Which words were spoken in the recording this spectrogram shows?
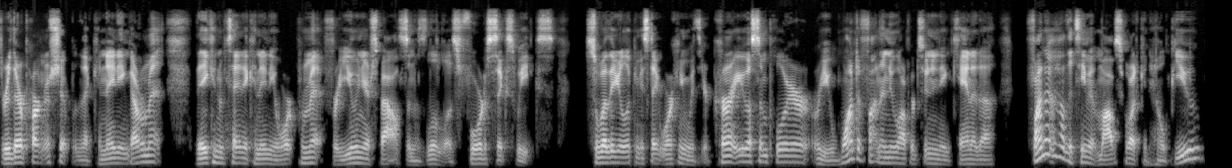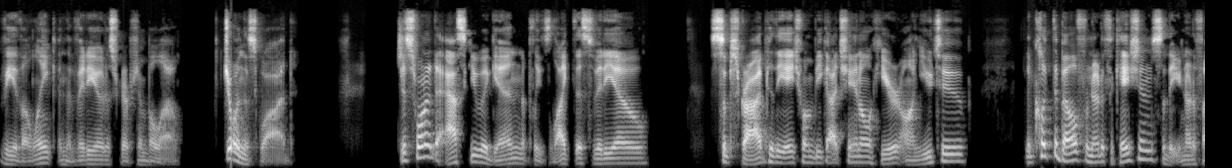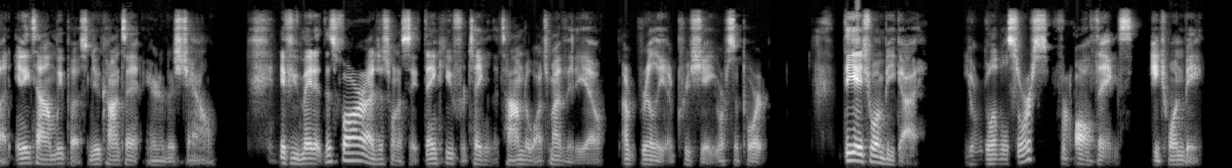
Through their partnership with the Canadian government, they can obtain a Canadian work permit for you and your spouse in as little as four to six weeks. So, whether you're looking to stay working with your current U.S. employer or you want to find a new opportunity in Canada, Find out how the team at Mob Squad can help you via the link in the video description below. Join the squad. Just wanted to ask you again to please like this video, subscribe to the H1B Guy channel here on YouTube, and click the bell for notifications so that you're notified anytime we post new content here to this channel. If you've made it this far, I just want to say thank you for taking the time to watch my video. I really appreciate your support. The H1B Guy your global source for all things H1B.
